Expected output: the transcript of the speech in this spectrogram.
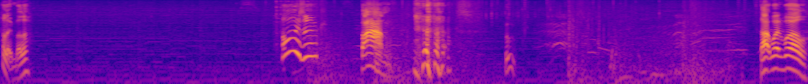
Hello, Mother. Isaac! Bam! Ooh. That went well,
